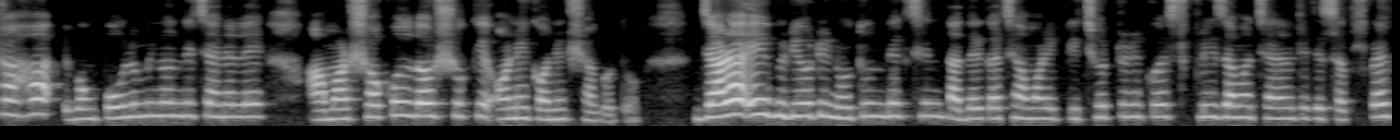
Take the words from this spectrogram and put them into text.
সাহা এবং পৌলমী নন্দী চ্যানেলে আমার সকল দর্শককে অনেক অনেক স্বাগত। যারা এই ভিডিওটি নতুন দেখছেন, তাদের কাছে আমার একটি ছোট্ট রিকোয়েস্ট প্লিজ আমার চ্যানেলটিকে সাবস্ক্রাইব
